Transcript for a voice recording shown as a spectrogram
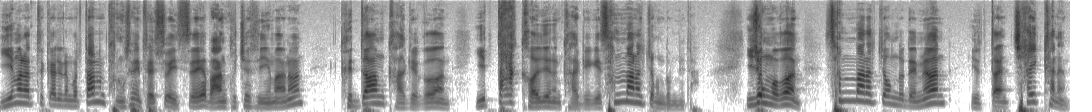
2만 원대까지는 뭐 다른 당선이 될 수가 있어요. 19,000에서 2만 원. 그 다음 가격은 이 딱 걸리는 가격이 3만 원 정도입니다. 이 종목은 3만 원 정도 되면 일단 차익하는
